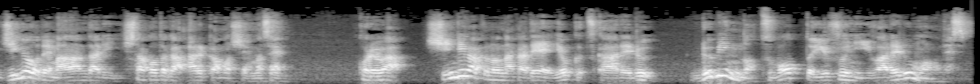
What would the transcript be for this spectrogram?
授業で学んだりしたことがあるかもしれません。これは心理学の中でよく使われるルビンの壺というふうに言われるものです。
